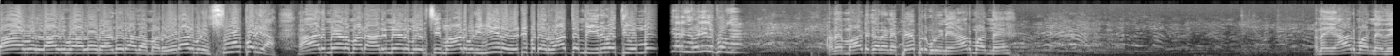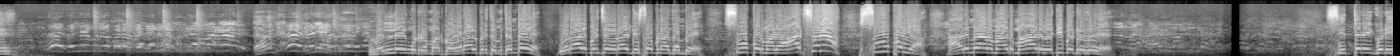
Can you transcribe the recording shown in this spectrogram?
காவல் ஆய்வாளர் அனுராதா மாடு. ஒரு ஆள் படி சூப்பர்யா அருமையான மாடு அருமையான முயற்சி. மாடுபடி வீர பெற்றார். வாத்தம்பி இருபத்தி ஒன்பது. வெளியில போங்க. அண்ணா மாட்டுக்காரண்ணே பேப்பர் கொடுங்க. யார் மாடுனே அண்ணா யார் மாடினது வெள்ளையங்குன்ற மாடுப்பா ஒரு ஆள் பிடி தம்பி. தம்பி ஒரு ஆள் பிடிச்ச ஒரு ஆள் டிஸ்டர்ப் பண்ணா தம்பி. சூப்பர் மாடு. ஆட்சனா? சூப்பர்யா அருமையான மாடு. மாடு வெட்டி பெற்றது. சித்திரைக்குடி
